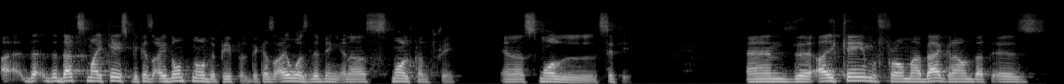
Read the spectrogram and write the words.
Uh, th- th- that's my case because I don't know the people because I was living in a small country, in a small city, and uh, I came from a background that is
